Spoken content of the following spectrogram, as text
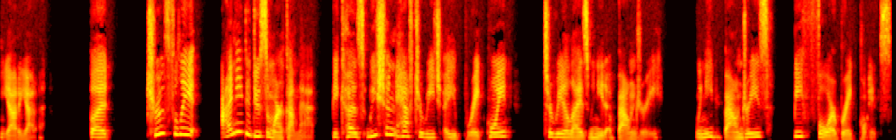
yada, yada. But truthfully, I need to do some work on that because we shouldn't have to reach a break point to realize we need a boundary. We need boundaries before breakpoints.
